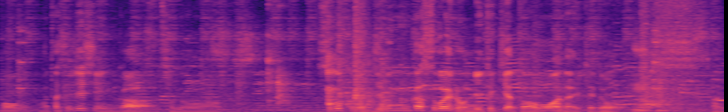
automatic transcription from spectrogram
もう私自身がそのすごく自分がすごい論理的やとは思わないけど、うん。あの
